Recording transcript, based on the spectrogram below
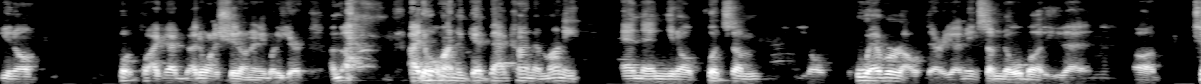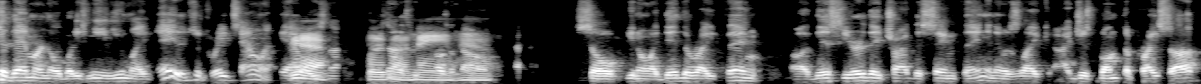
you know, I, I don't want to shit on anybody here. I'm not, I don't want to get that kind of money, and then you know put some you know whoever out there. I mean, some nobody that uh, to them are nobodies. Me and you might, hey, it's a great talent. Yeah, yeah not, but it's not, not a name. Yeah. So you know, I did the right thing uh, this year they tried the same thing, and it was like I just bumped the price up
